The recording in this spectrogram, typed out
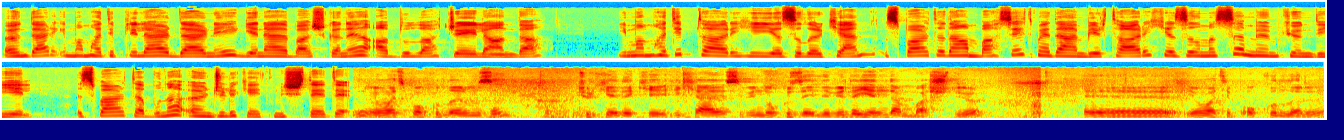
Önder İmam Hatipliler Derneği Genel Başkanı Abdullah Ceylan da İmam Hatip tarihi yazılırken Isparta'dan bahsetmeden bir tarih yazılması mümkün değil. Isparta buna öncülük etmiş dedi. İmam Hatip okullarımızın Türkiye'deki hikayesi 1951'de yeniden başlıyor. Ee, İmam Hatip okullarının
